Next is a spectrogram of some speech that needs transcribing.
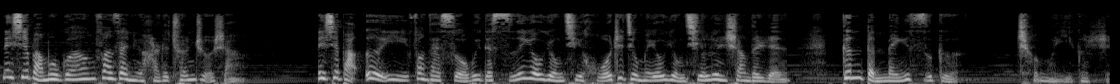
那些把目光放在女孩的穿着上，那些把恶意放在所谓的“死有勇气，活着就没有勇气”论上的人，根本没资格成为一个人。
